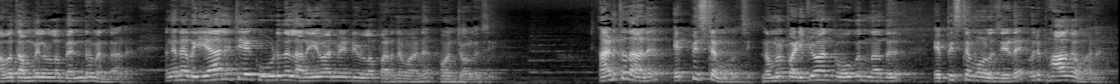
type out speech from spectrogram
അവ തമ്മിലുള്ള ബന്ധം എന്താണ്? അങ്ങനെ റിയാലിറ്റിയെ കൂടുതൽ അറിയുവാൻ വേണ്ടിയുള്ള പഠനമാണ് ഓണ്ടോളജി അടുത്തതാണ് എപ്പിസ്റ്റമോളജി നമ്മൾ പഠിക്കുവാൻ പോകുന്നത് എപ്പിസ്റ്റമോളജിയുടെ ഒരു ഭാഗമാണ്.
